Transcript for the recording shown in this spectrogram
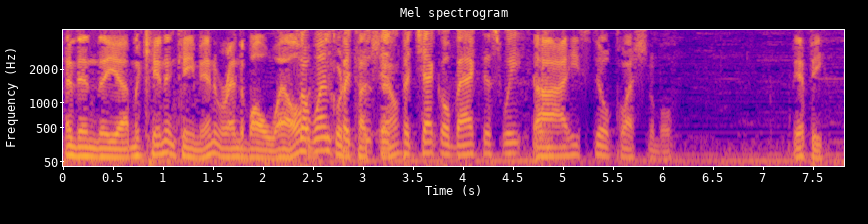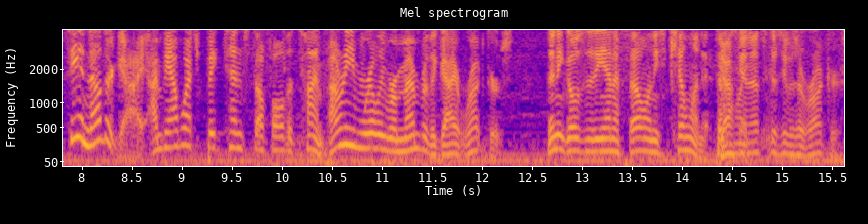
and then the uh, McKinnon came in and ran the ball well. so when's scored Pa- touchdown. is Pacheco back this week? Uh, he's still questionable. Iffy. See another guy. I mean, I watch Big Ten stuff all the time. I don't even really remember the guy at Rutgers. Then he goes to the NFL and he's killing it. yeah, like, and that's because he was at Rutgers.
